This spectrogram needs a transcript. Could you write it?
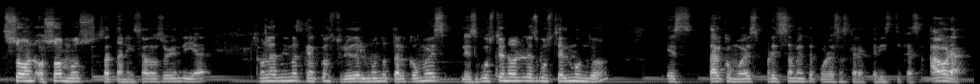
son o somos satanizados hoy en día, son las mismas que han construido el mundo tal como es, les guste o no les guste el mundo, es tal como es precisamente por esas características. Ahora,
